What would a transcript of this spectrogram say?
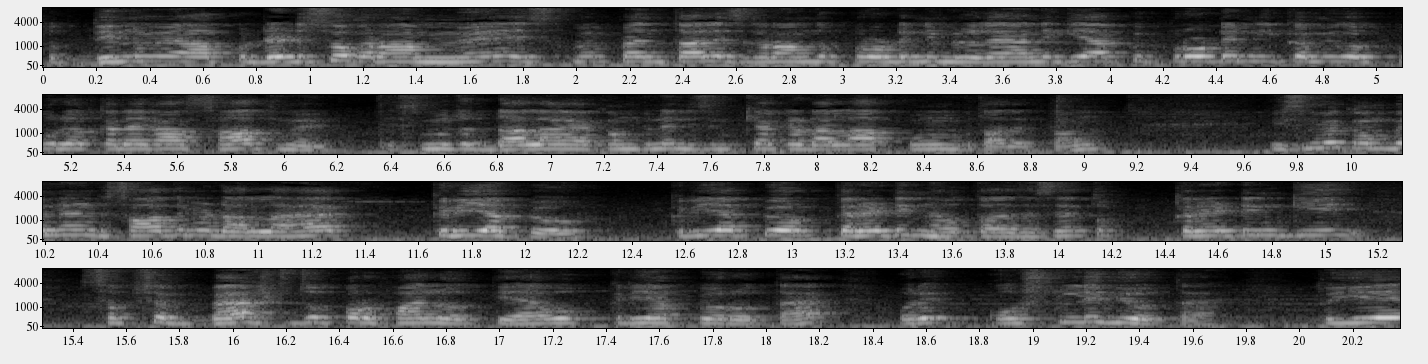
तो दिन में आपको डेढ़ सौ ग्राम में इसमें पैंतालीस ग्राम तो प्रोटीन ही मिल गया। यानी कि आपकी प्रोटीन की कमी को पूरा करेगा साथ में। इसमें जो डाला गया कंपनी ने, इसमें क्या क्या डाला आपको मैं बता देता हूँ। इसमें कंपनी ने साथ में डाला है क्रिया प्योर। क्रिया प्योर क्रेटिन होता है जैसे तो क्रेटिन की सबसे बेस्ट जो प्रोफ़ाइल होती है, वो क्रिया प्योर होता है और ये कॉस्टली भी होता है। तो ये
